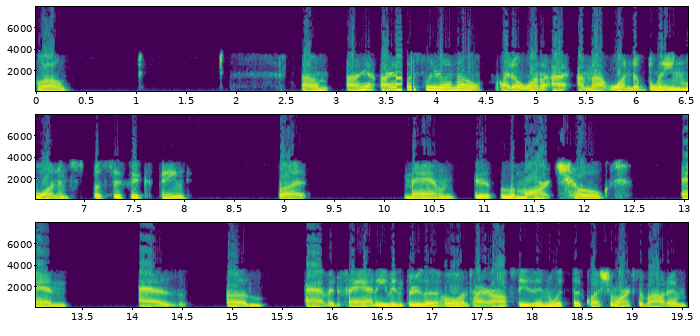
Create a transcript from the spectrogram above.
Well, um, I I honestly don't know. I don't want to. I'm not one to blame one specific thing, but man, Lamar choked, and as a avid fan, even through the whole entire offseason with the question marks about him,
